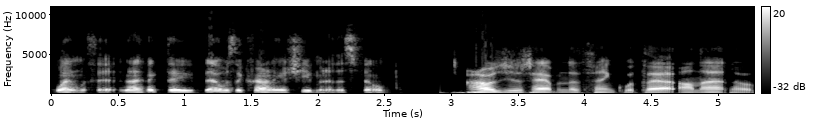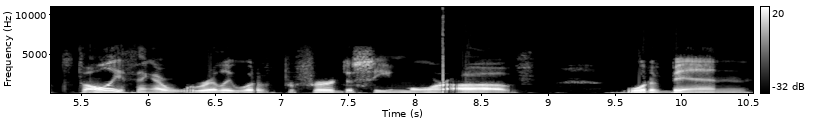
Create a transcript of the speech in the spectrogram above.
went with it. And I think they that was the crowning achievement of this film. I was just having to think with that on that note. The only thing I really would have preferred to see more of would have been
